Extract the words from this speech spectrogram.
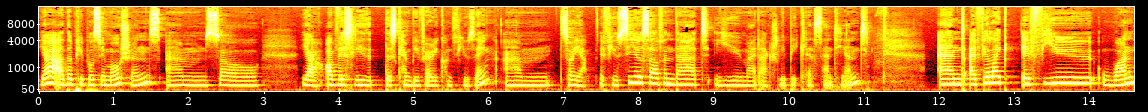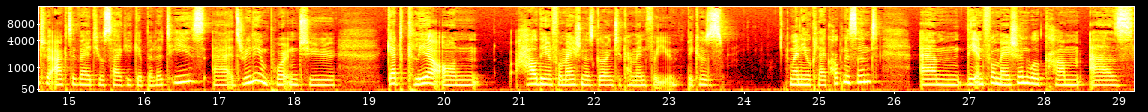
yeah other people's emotions. Um, so yeah, obviously this can be very confusing. Um, so yeah, if you see yourself in that, you might actually be clairsentient. And I feel like if you want to activate your psychic abilities, uh, it's really important to get clear on how the information is going to come in for you. Because when you're claircognizant, um, the information will come as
